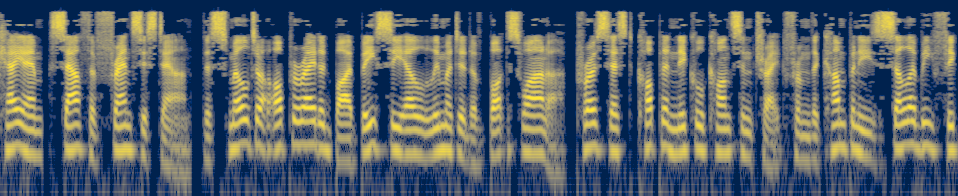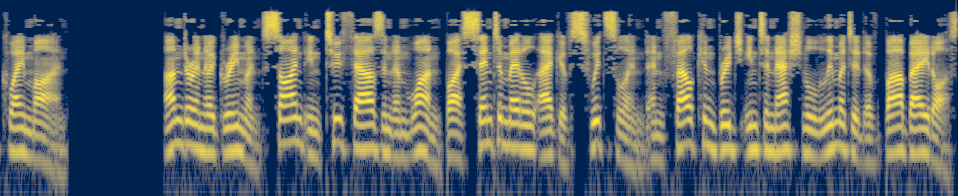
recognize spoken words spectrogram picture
(km) south of Francistown, the smelter operated by BCL Limited of Botswana processed copper-nickel concentrate from the company's Selebi Phikwe mine. Under an agreement signed in 2001 by Centimetal AG of Switzerland and Falconbridge International Limited of Barbados,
